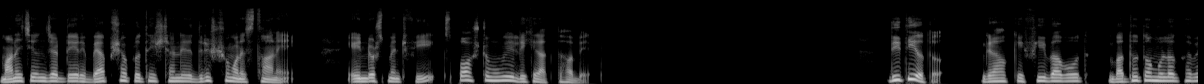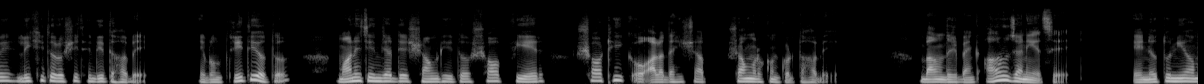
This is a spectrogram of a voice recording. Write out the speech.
মানি চেঞ্জারদের ব্যবসা প্রতিষ্ঠানের দৃশ্যমান স্থানে এন্ডোর্সমেন্ট ফি স্পষ্টভাবে লিখে রাখতে হবে। দ্বিতীয়ত, গ্রাহককে ফি বাবদ বাধ্যতামূলকভাবে লিখিত রসিদ দিতে হবে এবং তৃতীয়ত মানি চেঞ্জারদের সংগৃহীত সব ফিয়ের সঠিক ও আলাদা হিসাব সংরক্ষণ করতে হবে। বাংলাদেশ ব্যাংক আরও জানিয়েছে, এই নতুন নিয়ম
